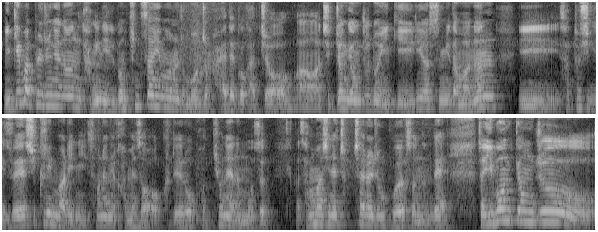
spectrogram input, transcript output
인기 마필 중에는 당연히 1번 킹사이먼을 좀 먼저 봐야 될 것 같죠. 어, 직전 경주도 인기 1위였습니다만은 이 사토시 기수의 시크릿 마린이 선행을 가면서 그대로 버텨내는 모습, 산마신의 착차를 좀 보였었는데, 자, 이번 경주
